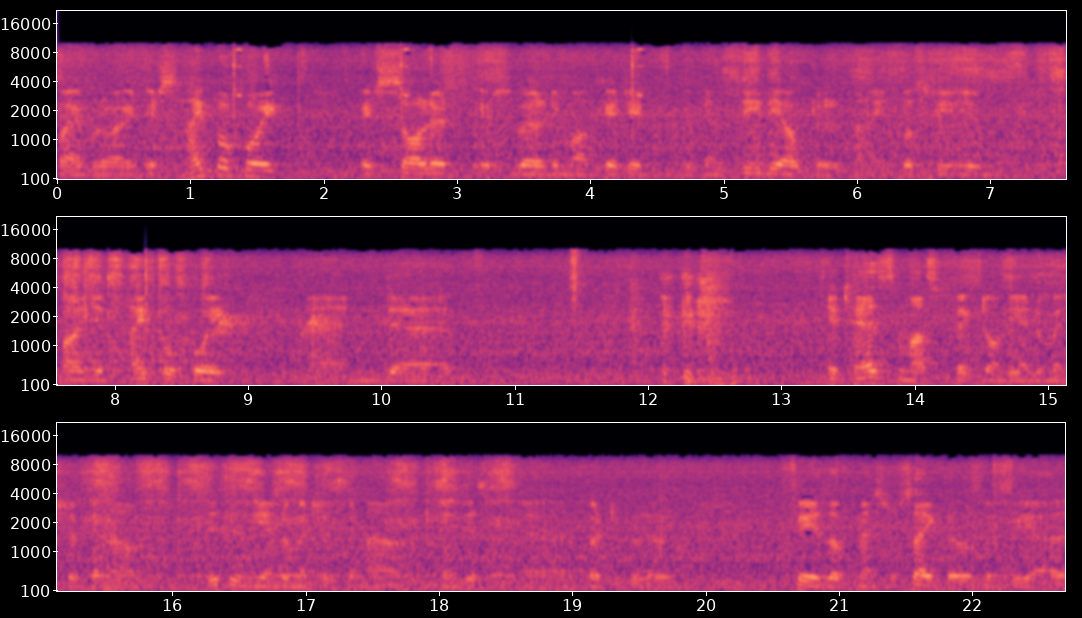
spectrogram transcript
fibroid. It's hypoechoic, it's solid, it's well demarcated. You can see the outer line, posterior margin, hypoechoic, and it has mass effect on the endometrial canal. This is the endometrial canal in this uh, particular phase of menstrual cycle, which we are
